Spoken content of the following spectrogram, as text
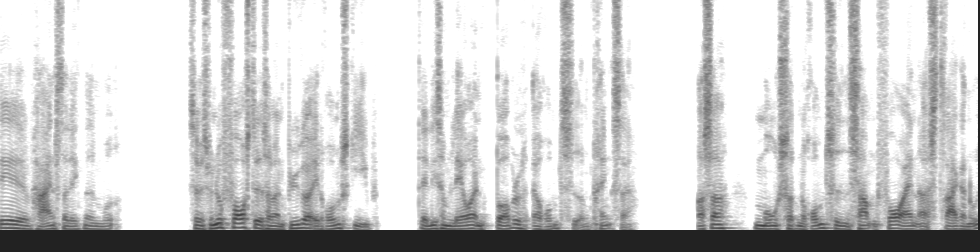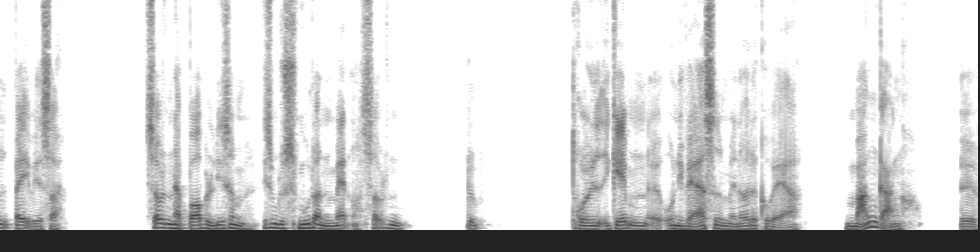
det har Einstein ikke noget imod. Så hvis man nu forestiller sig, at man bygger et rumskib, der ligesom laver en boble af rumtid omkring sig, og så moser den rumtiden sammen foran og strækker den ud bagved sig, så vil den her boble, ligesom, ligesom du smutter en mand, så vil den drønet igennem øh, universet med noget, der kunne være mange gange øh,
